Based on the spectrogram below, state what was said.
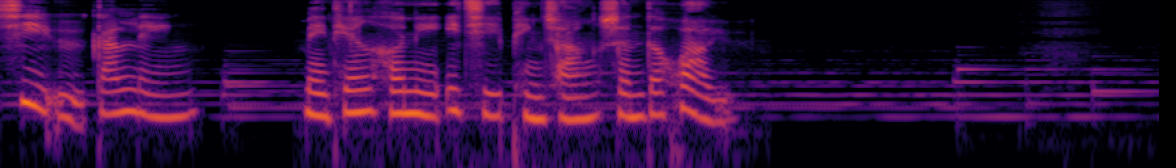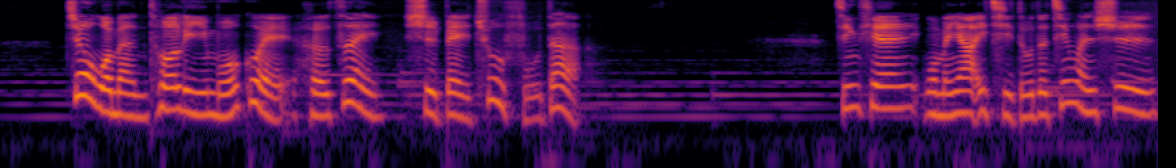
细雨甘霖，每天和你一起品尝神的话语，救我们脱离魔鬼和罪，是被祝福的。今天我们要一起读的经文是《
